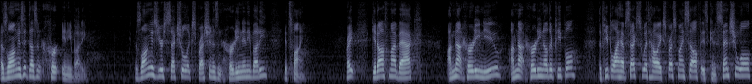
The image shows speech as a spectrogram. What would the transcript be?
as long as it doesn't hurt anybody. As long as your sexual expression isn't hurting anybody, it's fine. Right? Get off my back. I'm not hurting you. I'm not hurting other people. The people I have sex with, how I express myself is consensual.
